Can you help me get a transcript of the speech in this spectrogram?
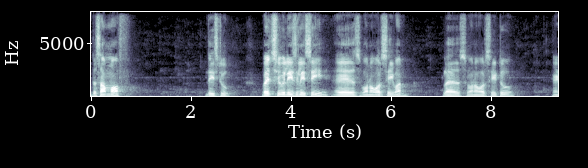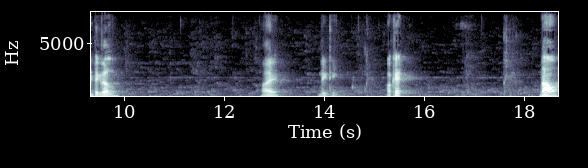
the sum of these two, which you will easily see is 1 over C1 plus 1 over C2 integral I dt. Okay. Now,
